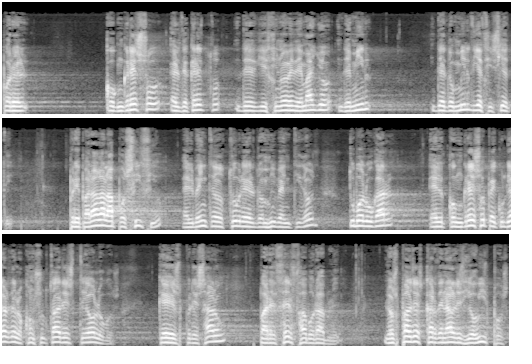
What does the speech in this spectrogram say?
por el Congreso el decreto de 19 de mayo de, mil, de 2017. Preparada la posición, el 20 de octubre del 2022 tuvo lugar el Congreso Peculiar de los Consultores Teólogos, que expresaron parecer favorable. Los padres cardenales y obispos,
